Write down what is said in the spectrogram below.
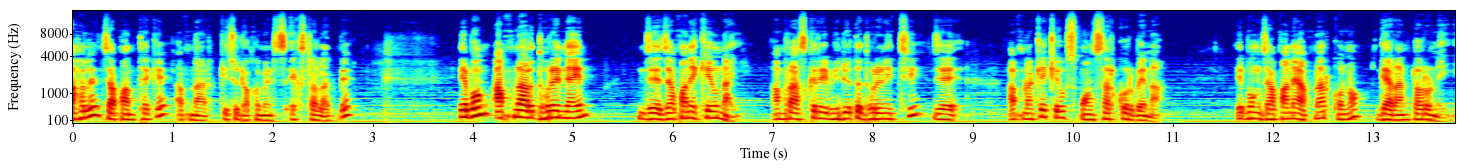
তাহলে জাপান থেকে আপনার কিছু ডকুমেন্টস এক্সট্রা লাগবে। এবং আপনার ধরে নেন যে জাপানে কেউ নাই, আমরা আজকের এই ভিডিওতে ধরে নিচ্ছি যে আপনাকে কেউ স্পন্সার করবে না এবং জাপানে আপনার কোনো গ্যারান্টারও নেই।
